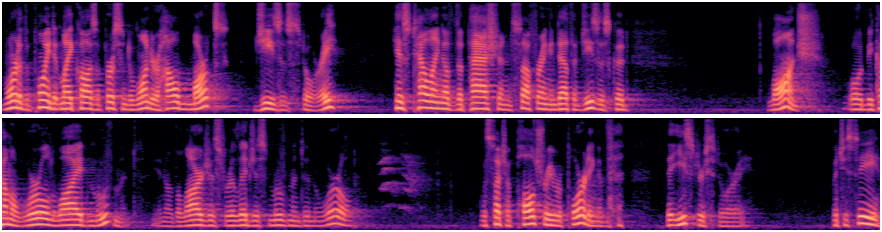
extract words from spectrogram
More to the point, it might cause a person to wonder how Mark's Jesus story, his telling of the passion, suffering, and death of Jesus, could launch what would become a worldwide movement you know, the largest religious movement in the world, with such a paltry reporting of the, the Easter story. But you see,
